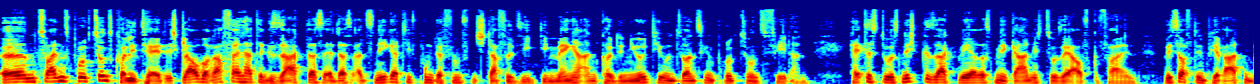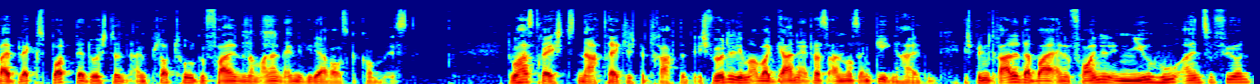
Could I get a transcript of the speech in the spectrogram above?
Ähm, zweitens Produktionsqualität. Ich glaube, Raphael hatte gesagt, dass er das als Negativpunkt der fünften Staffel sieht, die Menge an Continuity und sonstigen Produktionsfehlern. Hättest du es nicht gesagt, wäre es mir gar nicht so sehr aufgefallen. Bis auf den Piraten bei Black Spot, der durch ein Plothole gefallen und am anderen Ende wieder herausgekommen ist. Du hast recht, nachträglich betrachtet. Ich würde dem aber gerne etwas anderes entgegenhalten. Ich bin gerade dabei, eine Freundin in New Who einzuführen.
